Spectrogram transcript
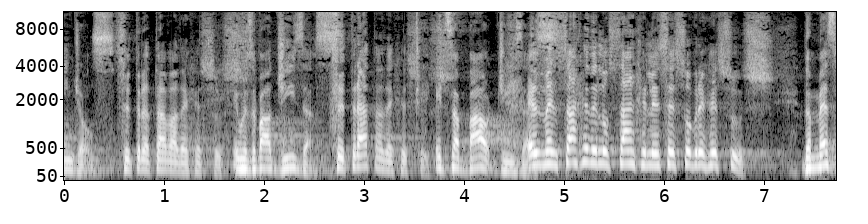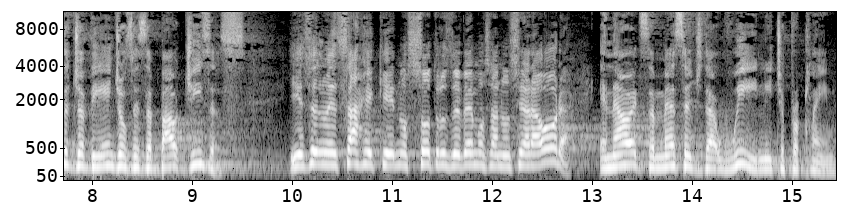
angels. se trataba de Jesús. It was about Jesus. Se trata de Jesús. It's about El Jesus. mensaje de los ángeles es sobre Jesús. The message of the angels is about Jesus. Y es el mensaje que nosotros debemos anunciar ahora. And now it's the message that we need to proclaim.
